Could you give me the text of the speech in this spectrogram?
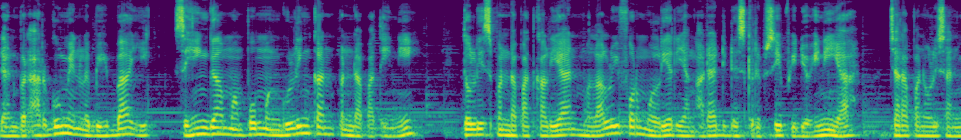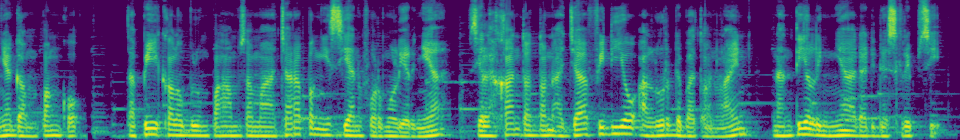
dan berargumen lebih baik sehingga mampu menggulingkan pendapat ini? Tulis pendapat kalian melalui formulir yang ada di deskripsi video ini ya. Cara penulisannya gampang kok. Tapi kalau belum paham sama cara pengisian formulirnya, silahkan tonton aja video alur debat online, nanti linknya ada di deskripsi.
